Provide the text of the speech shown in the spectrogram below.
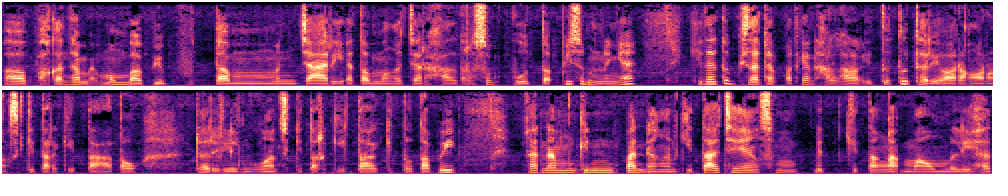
uh, bahkan sampai membabi buta mencari atau mengejar hal tersebut. Tapi sebenarnya kita tuh bisa dapatkan hal-hal itu tuh dari orang-orang sekitar kita atau dari lingkungan sekitar kita gitu. Tapi karena mungkin pandangan kita aja yang sempit kita nggak mau melihat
